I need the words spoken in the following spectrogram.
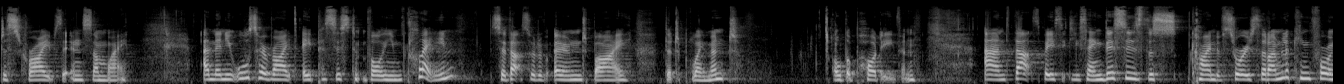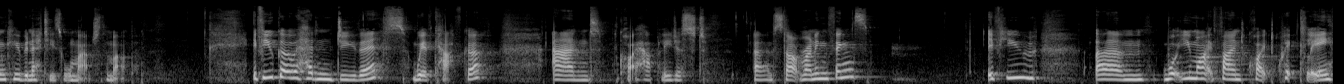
describes it in some way. And then you also write a persistent volume claim. So that's sort of owned by the deployment or the pod, even. And that's basically saying this is the kind of storage that I'm looking for, and Kubernetes will match them up. If you go ahead and do this with Kafka and quite happily just uh, start running things, if you, um, what you might find quite quickly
